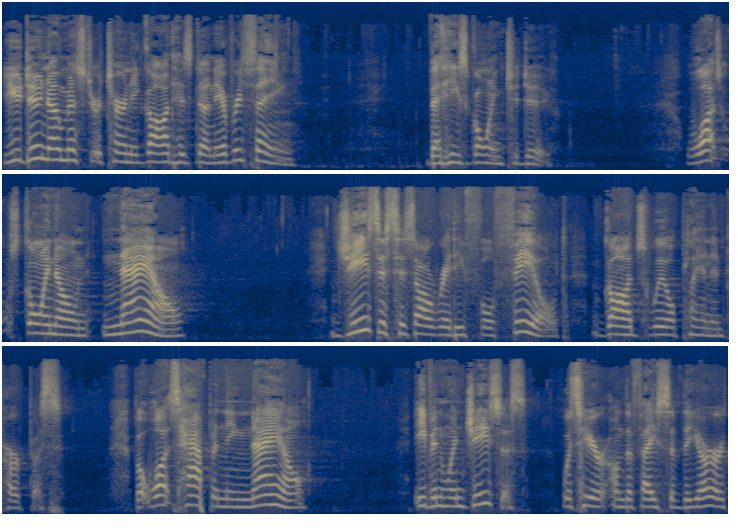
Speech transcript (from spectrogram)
You do know, Mr. Attorney, God has done everything that he's going to do. What's going on now, Jesus has already fulfilled God's will, plan, and purpose. But what's happening now, even when Jesus was here on the face of the earth,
